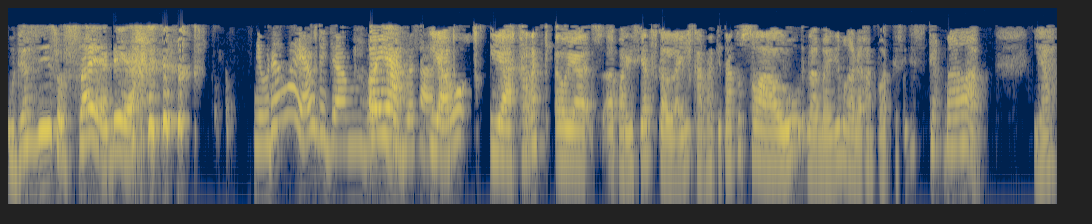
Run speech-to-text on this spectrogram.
Udah sih, selesai ya, Ende ya. ya udah lah ya udah jam dua Oh iya, iya, iya karena oh ya eh, Parisian sekali lagi karena kita tuh selalu namanya mengadakan podcast ini setiap malam, ya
